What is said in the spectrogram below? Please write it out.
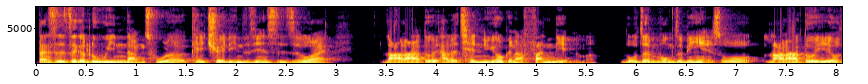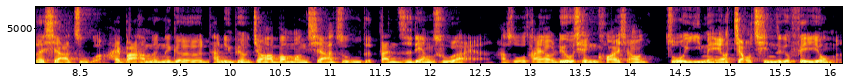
但是这个录音档除了可以确定这件事之外，拉拉队他的前女友跟他翻脸了嘛？罗振峰这边也说，拉拉队也有在下注啊，还把他们那个他女朋友叫他帮忙下注的单子亮出来啊。他说他要六千块，想要做医美，要缴清这个费用啊，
